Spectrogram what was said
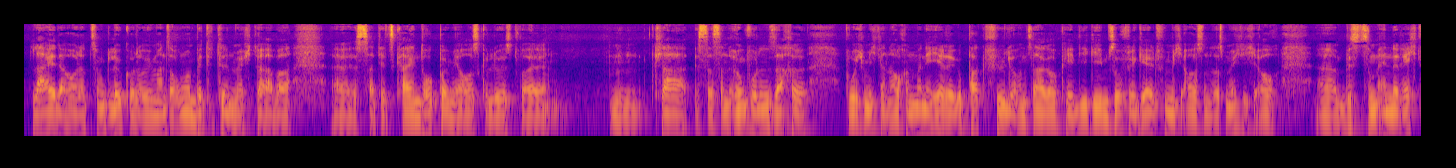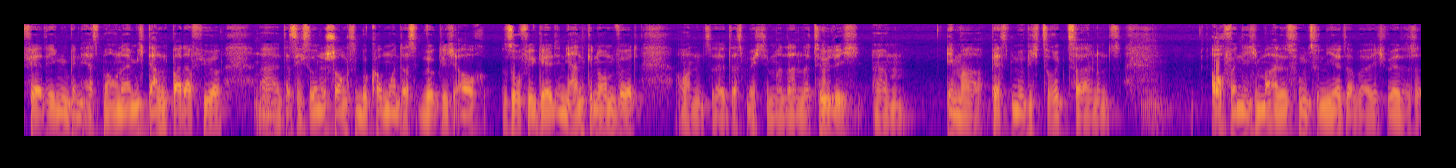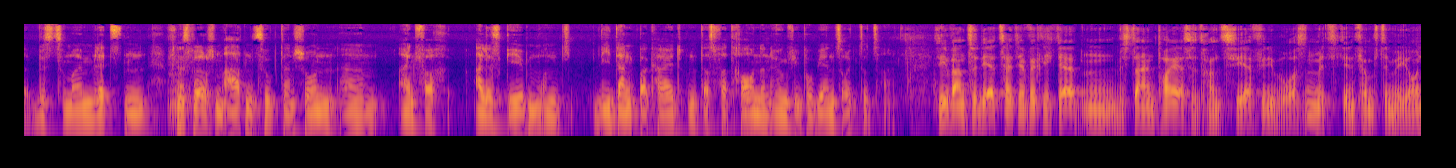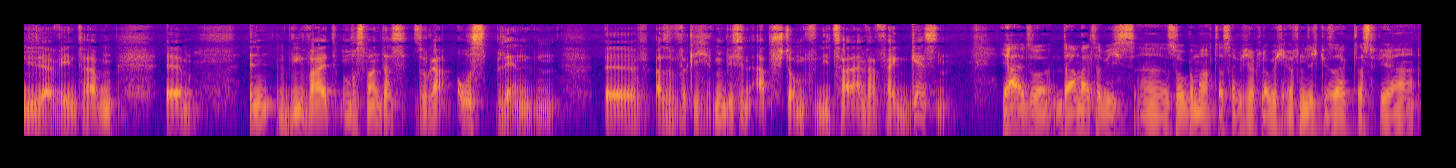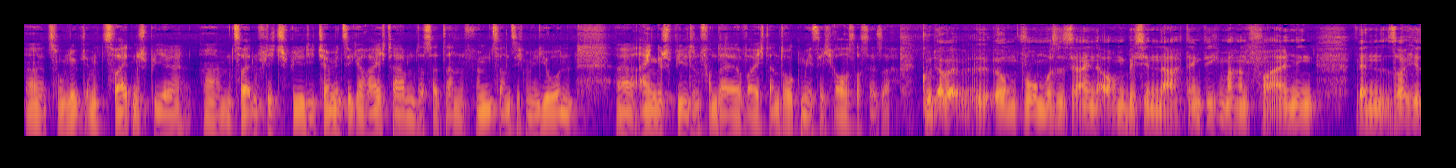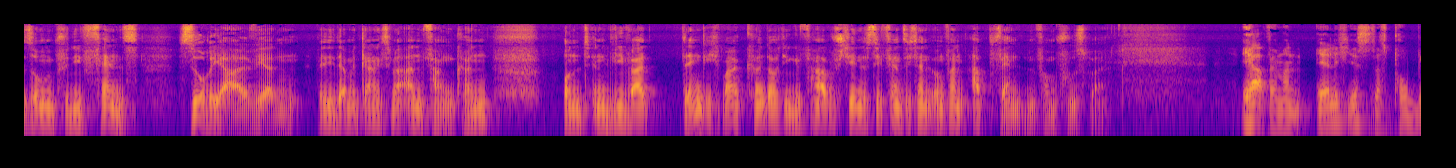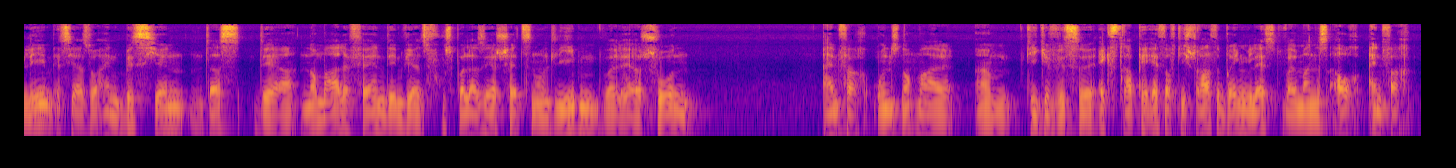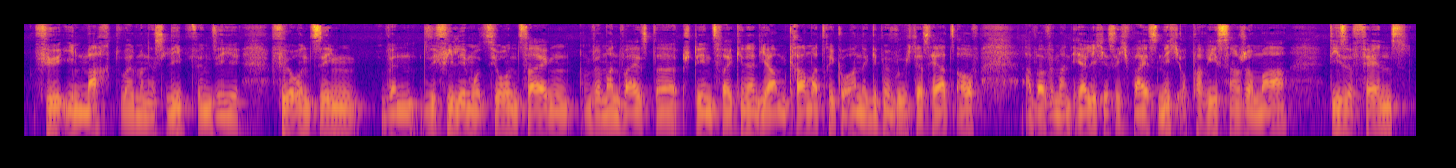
leider oder zum Glück oder wie man es auch immer betiteln möchte, aber äh, es hat jetzt keinen Druck bei mir ausgelöst, weil mh, hm, klar ist das dann irgendwo eine Sache, wo ich mich dann auch in meine Ehre gepackt fühle und sage, okay, die geben so viel Geld für mich aus und das möchte ich auch äh, bis zum Ende rechtfertigen. Bin erstmal unheimlich dankbar dafür, äh, dass ich so eine Chance bekomme und dass wirklich auch so viel Geld in die Hand genommen wird und äh, das möchte man dann natürlich ähm, immer bestmöglich zurückzahlen und auch wenn nicht immer alles funktioniert, aber ich werde bis zu meinem letzten fußballerischen Atemzug dann schon ähm, einfach alles geben und die Dankbarkeit und das Vertrauen dann irgendwie probieren zurückzuzahlen. Sie waren zu der Zeit ja wirklich der hm, bis dahin teuerste Transfer für die Borussen mit den 15 Millionen, die Sie erwähnt haben. Ähm, inwieweit muss man das sogar ausblenden? Äh, also wirklich ein bisschen abstumpfen, die Zahl einfach vergessen? Ja, also damals habe ich es äh, so gemacht, das habe ich ja, glaube ich, öffentlich gesagt, dass wir äh, zum Glück im zweiten Spiel, äh, im zweiten Pflichtspiel die Champions League erreicht haben. Das hat dann 25 Millionen äh, eingespielt und von daher war ich dann druckmäßig raus aus der Sache. Gut, aber äh, irgendwo muss es einen auch ein bisschen nachdenklich machen, vor allen Dingen, wenn solche Summen für die Fans surreal werden, wenn die damit gar nichts mehr anfangen können. Und inwieweit, denke ich mal, könnte auch die Gefahr bestehen, dass die Fans sich dann irgendwann abwenden vom Fußball. Ja, wenn man ehrlich ist, das Problem ist ja so ein bisschen, dass der normale Fan, den wir als Fußballer sehr schätzen und lieben, weil er schon einfach uns nochmal ähm, die gewisse extra PS auf die Straße bringen lässt, weil man es auch einfach für ihn macht, weil man es liebt, wenn sie für uns singen, wenn sie viele Emotionen zeigen, wenn man weiß, da stehen zwei Kinder, die haben Kramer-Trikot an, da geht mir wirklich das Herz auf. Aber wenn man ehrlich ist, ich weiß nicht, ob Paris Saint-Germain diese Fans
